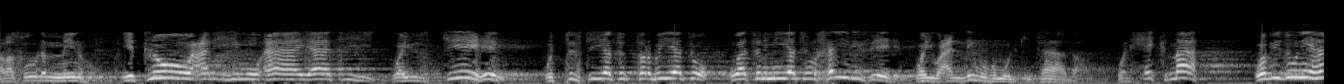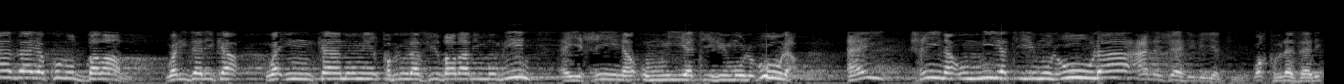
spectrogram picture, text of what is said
رسولا منهم. يتلو عليهم آياته ويزكيهم. والتزكية التربية وتنمية الخير فيهم ويعلمهم الكتاب والحكمة وبدون هذا يكون الضلال. ولذلك وإن كانوا من قبل لفي ضلال مبين أي حين أميتهم الأولى أي حين أميتهم الأولى على جاهليتهم. وقبل ذلك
